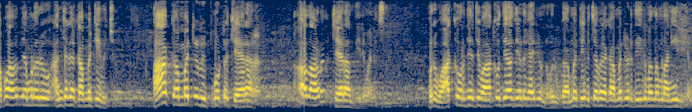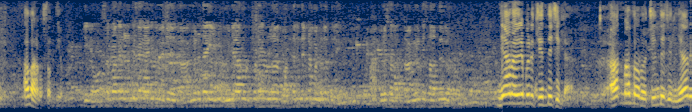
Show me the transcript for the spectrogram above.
അപ്പോൾ അത് നമ്മളൊരു അഞ്ചംഗ കമ്മിറ്റി വെച്ചു. ആ കമ്മിറ്റി റിപ്പോർട്ട് ചേരാനാണ് അതാണ് ചേരാൻ തീരുമാനിച്ചത്. ഒരു വാക്ക് പറഞ്ഞു വെച്ച് വാക്ക് വിദ്യാർത്ഥിയുടെ കാര്യമുണ്ട്? ഒരു കമ്മിറ്റി വെച്ച കമ്മിറ്റിയുടെ തീരുമാനം നമ്മൾ അംഗീകരിക്കണം. അതാണ് സത്യം. ഞാൻ അതിനെപ്പറ്റി ചിന്തിച്ചില്ല. ആത്മാർത്ഥമാണ് ചിന്തിച്ചില്ല. ഞാൻ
